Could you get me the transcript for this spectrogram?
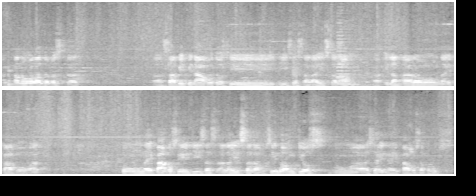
ang tanong ko lang naman, Ustad, ah, sabi pinako daw si Jesus alayhi salam. Ah, ilang araw na ipako at kung naipako si Jesus alayhi salam, sino ang Diyos nung ah, siya ay naipako sa krus?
